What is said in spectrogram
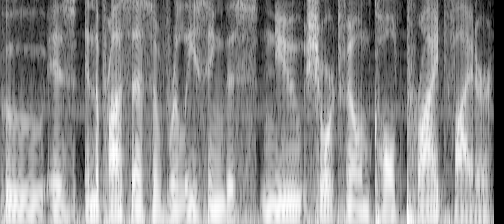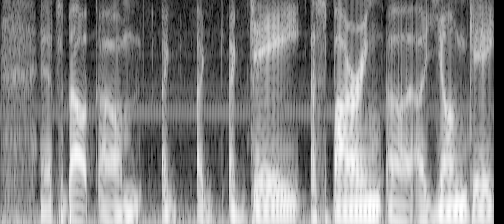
who is in the process of releasing this new short film called Pride Fighter. And it's about um, a, a, a gay, aspiring, uh, a young gay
